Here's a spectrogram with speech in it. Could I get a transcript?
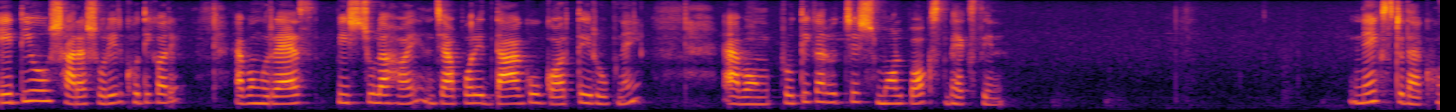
এটিও সারা শরীর ক্ষতি করে এবং র্যাশ, পিসচুলা হয়, যা পরে দাগ ও গর্তের রূপ নেয় এবং প্রতিকার হচ্ছে স্মল পক্স ভ্যাকসিন নেক্সট দেখো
